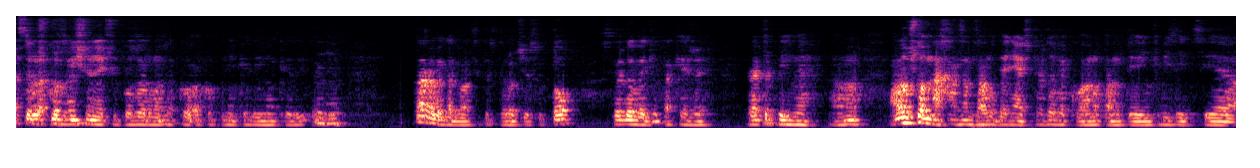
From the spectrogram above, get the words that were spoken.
trošku zvýšenejšiu pozornosť ako, ako niekedy inokedy. Takže Mhm. starovek a 20. storočie sú top, stredovek je také, že pretrpíme, áno. Ale už tam nachádzam zalúbenie aj v stredoveku, áno, tam tie inkvizície a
